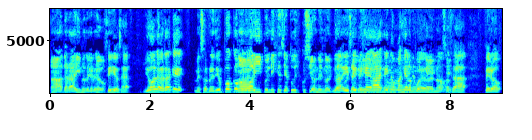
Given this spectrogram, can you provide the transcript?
ah, caray, no te creo. Sí, o sea, yo la verdad que me sorprendió un poco. no, pero- ahí tú eliges ya tus discusiones, ¿no? Y No, y sí, dije, ahí ah, ahí nomás ya ahí no puedo, ¿no? sí, o sea, pero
